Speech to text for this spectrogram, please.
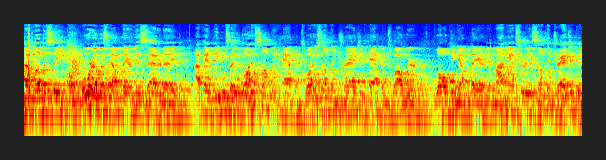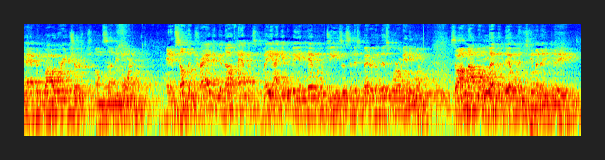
I'd love to see more of us out there this Saturday. I've had people say, well, what if something happens? What if something tragic happens while we're walking out there? And my answer is something tragic could happen while we're in church on Sunday morning. And if something tragic enough happens to me, I get to be in heaven with Jesus, and it's better than this world anyway. So I'm not going to let the devil intimidate me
